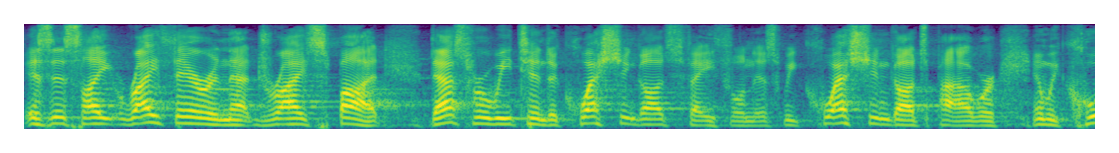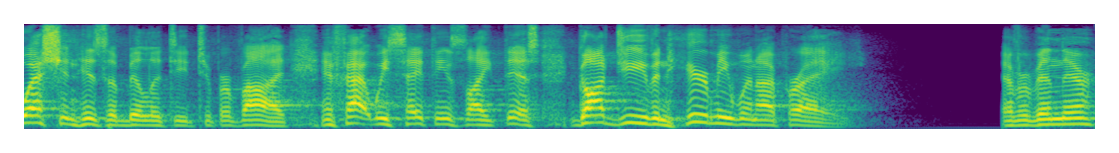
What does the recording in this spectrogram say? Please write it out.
is it's like right there in that dry spot that's where we tend to question god's faithfulness. We question god's power and we question his ability to provide. In fact we say things like this god do you even hear me when i pray? Ever been there?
